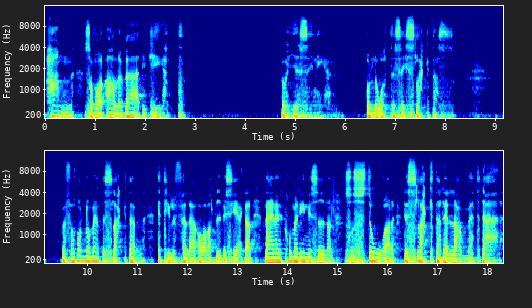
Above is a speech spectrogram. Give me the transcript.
Han som har all värdighet böjer sig ner och låter sig slaktas. Men för honom är inte slakten ett tillfälle av att bli besegrad. Nej, när vi kommer in i synen så står det slaktade lammet där.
